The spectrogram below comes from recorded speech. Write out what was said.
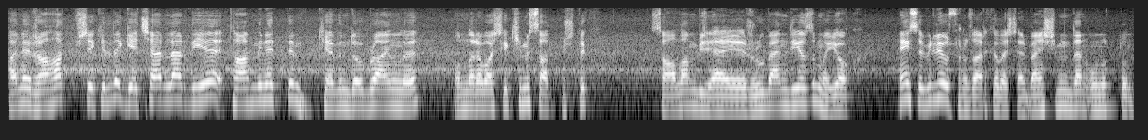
hani rahat bir şekilde geçerler diye tahmin ettim. Kevin De Bruyne'lı. Onlara başka kimi satmıştık? Sağlam bir e, Ruben Diaz'ı mı? Yok. Neyse biliyorsunuz arkadaşlar ben şimdiden unuttum.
